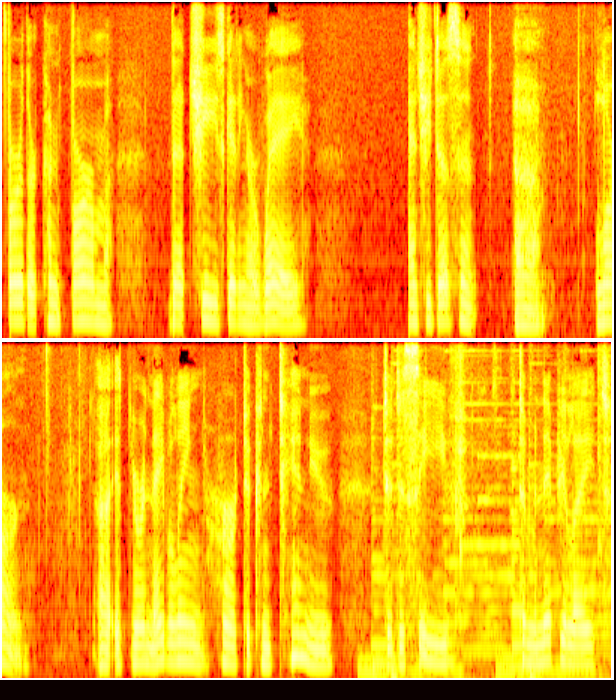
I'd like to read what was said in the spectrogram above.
further confirm that she's getting her way and she doesn't um, learn. Uh, it, you're enabling her to continue to deceive, to manipulate.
